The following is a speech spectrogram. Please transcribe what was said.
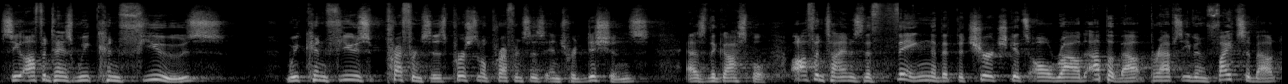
See, oftentimes we confuse we confuse preferences, personal preferences and traditions as the gospel. Oftentimes the thing that the church gets all riled up about, perhaps even fights about,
